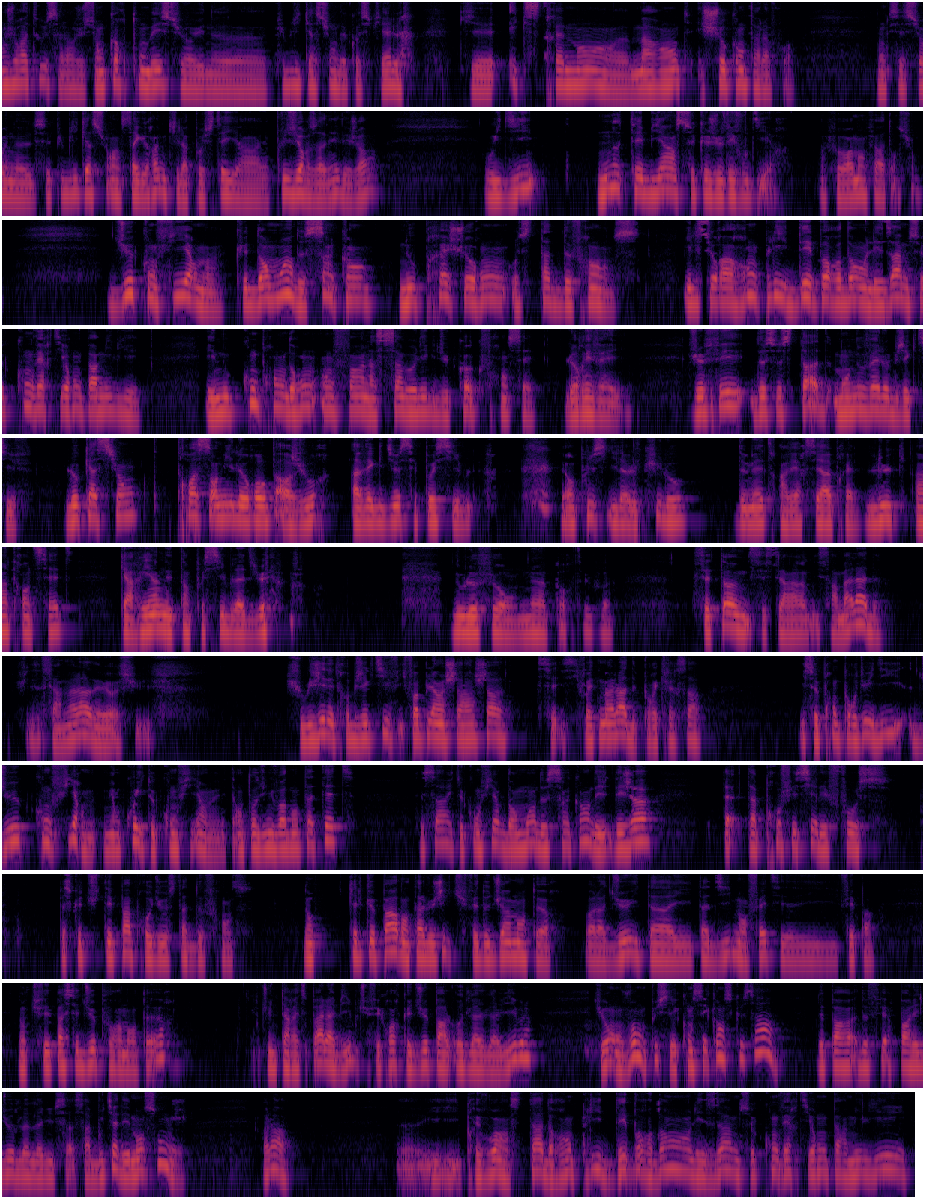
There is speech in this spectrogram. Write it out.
Bonjour à tous. Alors, je suis encore tombé sur une euh, publication de Cospiel qui est extrêmement euh, marrante et choquante à la fois. Donc, c'est sur une ses publications Instagram qu'il a posté il y a plusieurs années déjà, où il dit Notez bien ce que je vais vous dire. Il faut vraiment faire attention. Dieu confirme que dans moins de cinq ans, nous prêcherons au Stade de France. Il sera rempli, débordant, les âmes se convertiront par milliers et nous comprendrons enfin la symbolique du coq français, le réveil. Je fais de ce stade mon nouvel objectif. Location 300 000 euros par jour. Avec Dieu, c'est possible. Et en plus, il a le culot de mettre un verset après. Luc 1, 37. Car rien n'est impossible à Dieu. Nous le ferons, n'importe quoi. Cet homme, c'est un, un malade. C'est un malade. Je suis je suis obligé d'être objectif. Il faut appeler un chat un chat. Il faut être malade pour écrire ça. Il se prend pour Dieu, il dit Dieu confirme. Mais en quoi il te confirme? Tu as entendu une voix dans ta tête C'est ça? Il te confirme dans moins de 5 ans. Déjà, ta, prophétie, elle est fausse. Parce que tu t'es pas produit au Stade de France. Donc, quelque part, dans ta logique, tu fais de Dieu un menteur. Voilà, Dieu, il t'a dit, mais en fait, il ne fait pas. Donc, tu fais passer Dieu pour un menteur tu ne t'arrêtes pas à la Bible, tu fais croire que Dieu parle au-delà de la Bible. Tu vois, on voit en plus les conséquences que ça de, faire parler Dieu au-delà de la Bible. Ça, aboutit à des mensonges. Voilà. Euh, il prévoit un stade rempli, débordant, les âmes se convertiront par milliers.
